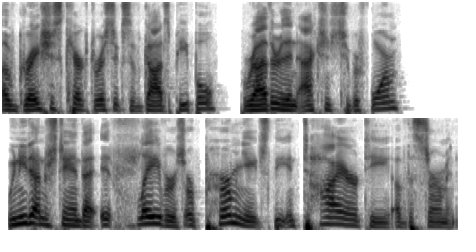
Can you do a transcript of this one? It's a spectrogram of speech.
of gracious characteristics of God's people rather than actions to perform, we need to understand that it flavors or permeates the entirety of the sermon.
